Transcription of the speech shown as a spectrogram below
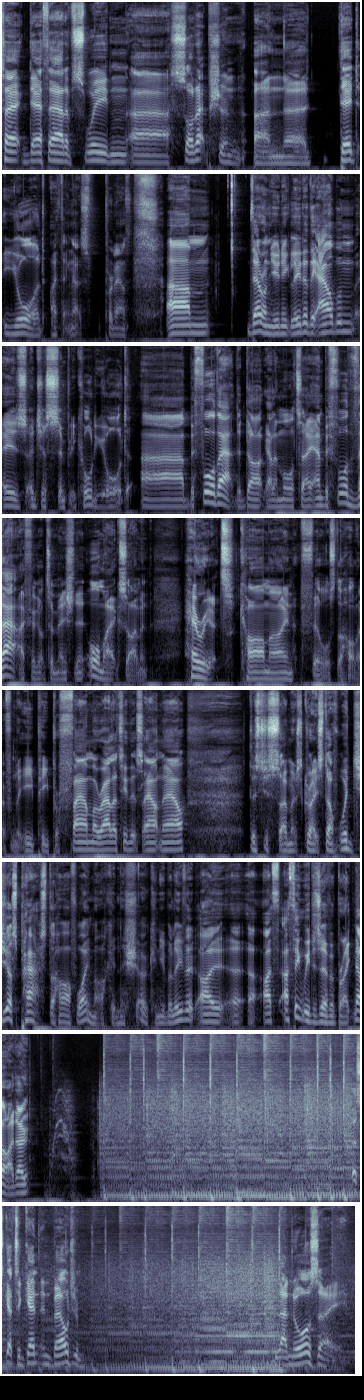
Tech, Death Out of Sweden, uh, and uh, Dead Jord, I think that's pronounced. Um, they're on Unique Leader. The album is just simply called Jord. Uh, before that, The Dark Alamorte, and before that, I forgot to mention it, all my excitement, Heriot, Carmine Fills the Hollow from the EP Profound Morality that's out now. There's just so much great stuff. We're just past the halfway mark in this show. Can you believe it? I uh, I, th- I think we deserve a break. No, I don't. Let's get to Ghent in Belgium. La Nausée.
